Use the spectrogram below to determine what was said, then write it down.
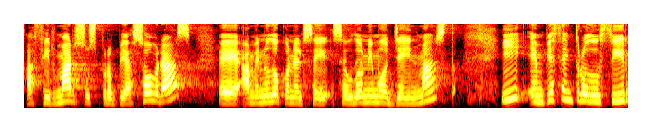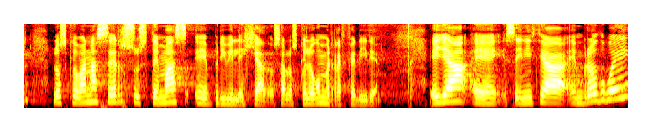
a firmar sus propias obras, eh, a menudo con el seudónimo Jane Mast, y empieza a introducir los que van a ser sus temas eh, privilegiados, a los que luego me referiré. Ella eh, se inicia en Broadway,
